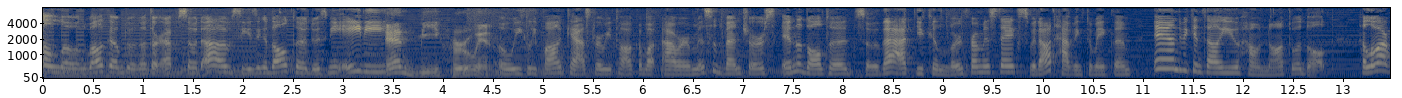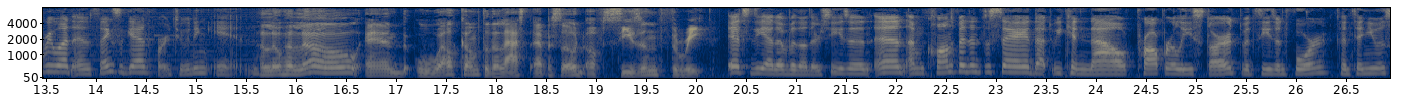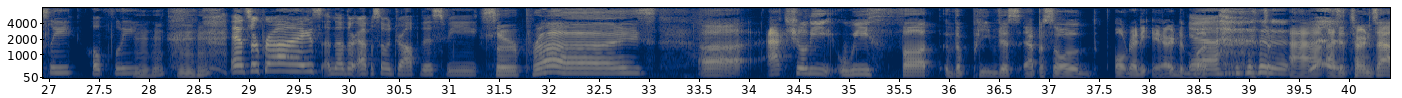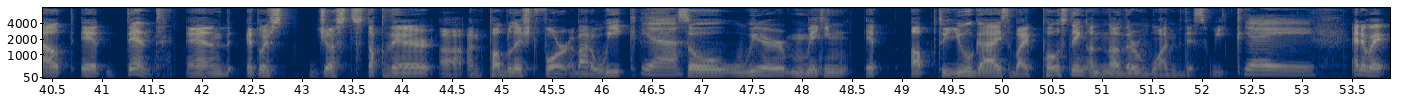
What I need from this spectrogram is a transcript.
Hello and welcome to another episode of Seizing Adulthood with me, AD. And me, Herwin. a weekly podcast where we talk about our misadventures in adulthood so that you can learn from mistakes without having to make them, and we can tell you how not to adult. Hello, everyone, and thanks again for tuning in. Hello, hello, and welcome to the last episode of season three. It's the end of another season, and I'm confident to say that we can now properly start with season four continuously, hopefully. And surprise! Another episode dropped this week. Surprise! Uh, actually, we thought the previous episode already aired, Yeah. but it, uh, as it turns out, it didn't, and it was just stuck there uh, unpublished for about a week. Yeah. So we're making it up to you guys by posting another one this week. Yay. Anyway,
